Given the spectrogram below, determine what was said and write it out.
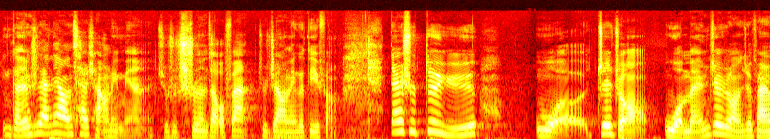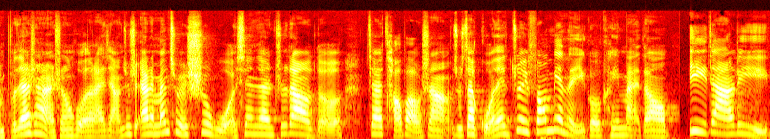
你感觉是在那样的菜场里面，就是吃顿早饭，就这样的一个地方。但是对于我这种我们这种就反正不在上海生活的来讲，就是 Elementary 是我现在知道的，在淘宝上就在国内最方便的一个可以买到意大利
